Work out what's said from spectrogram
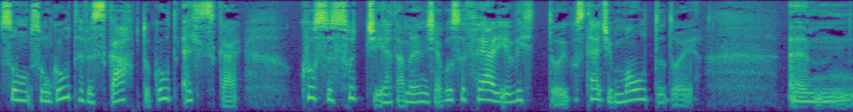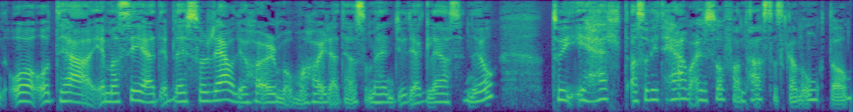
som som god har skapat och god älskar hvordan suttje etter mennesker, hvordan ferie vitt, og hvordan det er mot det, Um, og, og det her, jeg må si at jeg ble så rævlig hørm om å høre det som hendte ut jeg gleder nå. Så jeg helt, altså vi her var en så fantastisk en ungdom.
